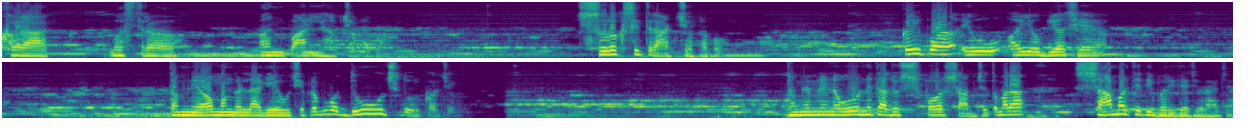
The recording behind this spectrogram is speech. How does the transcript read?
ખોરાક, વસ્ત્ર, અન્ન, પાણી આપજો પ્રભુ. સુરક્ષિત રાખજો પ્રભુ. કંઈ પણ એવું અયોગ્ય છે, તમને અમંગળ લાગે એવું છે, પ્રભુ બધું જ દૂર કરજો. તમે એમને નવો ને તાજો સ્પર્શ આપજો. તમારા સામર્થ્યથી ભરી દેજો રાજા.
